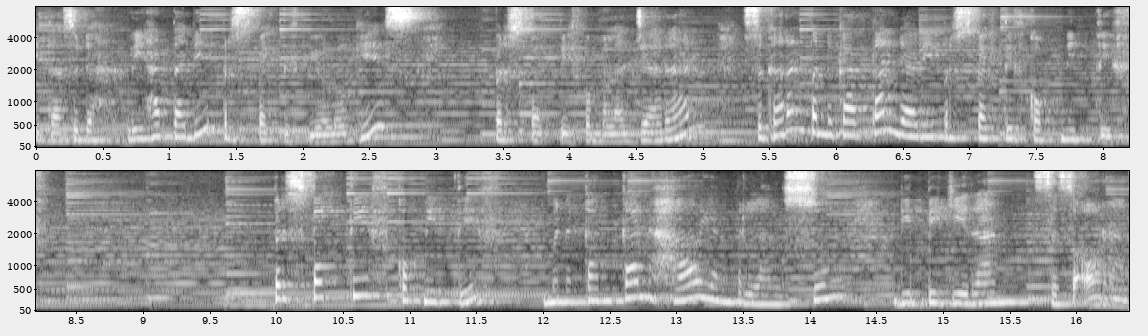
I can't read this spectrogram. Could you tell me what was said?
Kita sudah lihat tadi perspektif biologis, perspektif pembelajaran, sekarang pendekatan dari perspektif kognitif. Perspektif kognitif menekankan hal yang berlangsung di pikiran seseorang.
